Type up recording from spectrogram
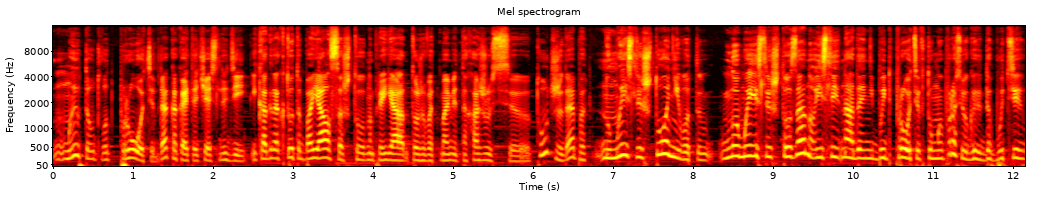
мы тут вот против, да, какая-то часть людей. И когда кто-то боялся, что, например, я тоже в этот момент нахожусь э, тут же, да, ну мы, если что, не вот, ну мы, если что, за, но если надо быть против, то мы против. Говорит, да будьте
